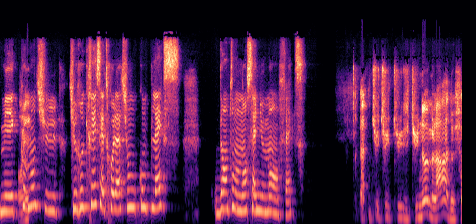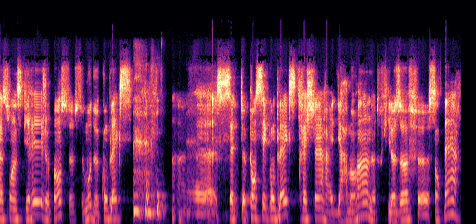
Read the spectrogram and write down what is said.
mais comment tu, tu recrées cette relation complexe dans ton enseignement en fait? Bah, tu, tu, tu, tu, nommes là, de façon inspirée, je pense, ce mot de complexe. oui. euh, cette pensée complexe, très chère à Edgar Morin, notre philosophe euh, centenaire,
